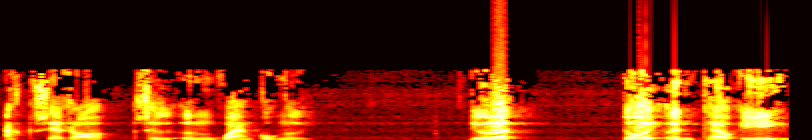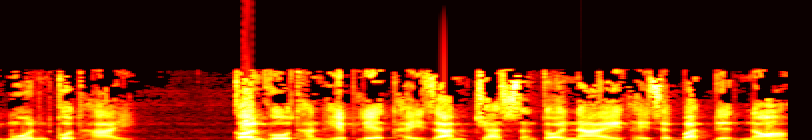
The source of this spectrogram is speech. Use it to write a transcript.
ắt sẽ rõ sự ưng quan của người. Được, tôi in theo ý muốn của thầy còn vụ thành hiệp liệt, thầy dám chắc rằng tối nay, thầy sẽ bắt được nó.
